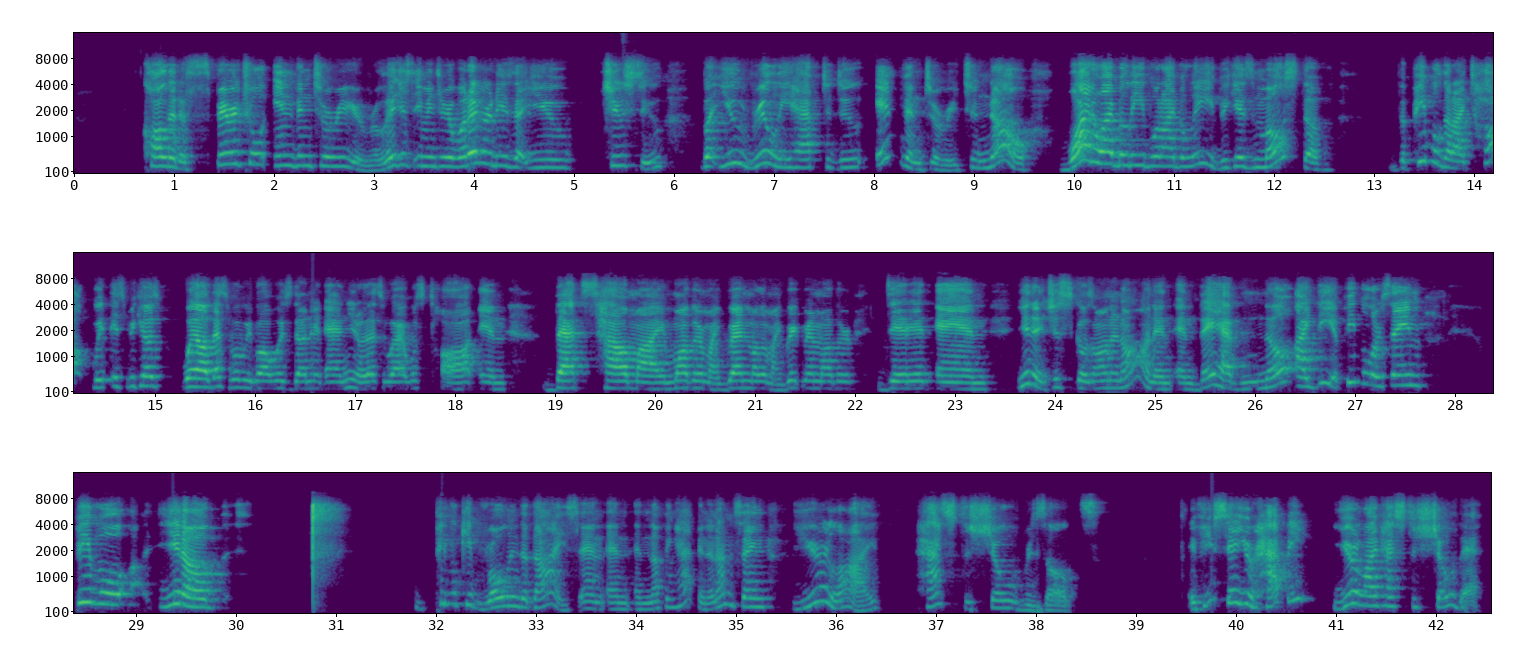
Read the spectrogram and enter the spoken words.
Call it a spiritual inventory or religious inventory, whatever it is that you choose to, but you really have to do inventory to know why do I believe what I believe? Because most of the people that I talk with, it's because, well, that's where we've always done it. And, you know, that's where I was taught. And that's how my mother, my grandmother, my great grandmother did it. And, you know, it just goes on and on. And, and they have no idea. People are saying, people, you know, people keep rolling the dice and, and, and nothing happened. And I'm saying your life has to show results. If you say you're happy, your life has to show that.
